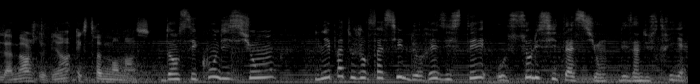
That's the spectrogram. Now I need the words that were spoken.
la marge devient extrêmement mince. Dans ces conditions, il n'est pas toujours facile de résister aux sollicitations des industriels.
